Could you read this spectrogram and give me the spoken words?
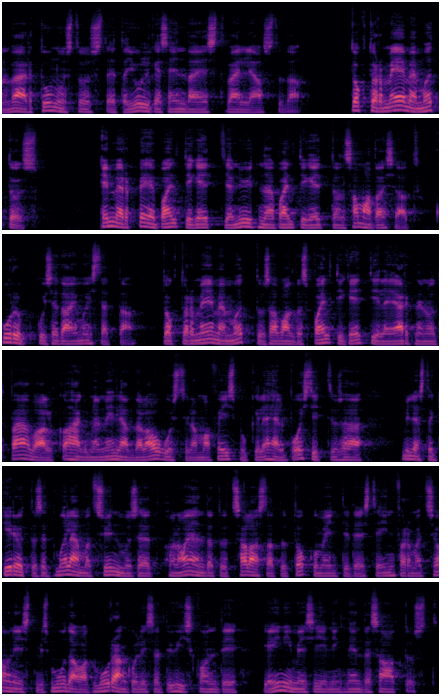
on väärt tunnustust, et ta julges enda eest välja astuda. doktor Meeme mõttus MRP Balti kett ja nüüdne Balti kett on samad asjad, kurb, kui seda ei mõisteta doktor Meeme Mõttus avaldas Balti ketile järgnenud päeval, kahekümne neljandal augustil oma Facebooki lehel postituse, milles ta kirjutas, et mõlemad sündmused on ajendatud salastatud dokumentidest ja informatsioonist, mis muudavad murranguliselt ühiskondi ja inimesi ning nende saatust.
